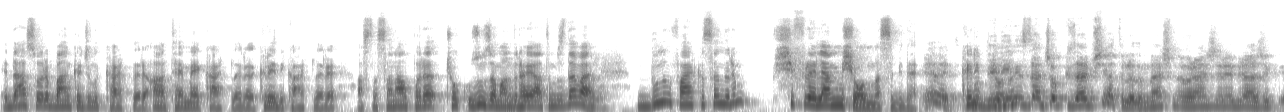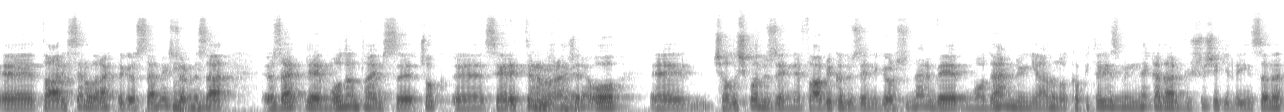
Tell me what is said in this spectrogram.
E daha sonra bankacılık kartları, ATM kartları, kredi kartları aslında sanal para çok uzun zamandır Tabii. hayatımızda var. Tabii. Bunun farkı sanırım şifrelenmiş olması bir de. Evet, Kriptonun- bu dediğinizden çok güzel bir şey hatırladım. Ben şimdi öğrencilere birazcık e, tarihsel olarak da göstermek istiyorum. Hı hı. Mesela özellikle Modern Times'ı çok e, seyrettiririm öğrencilere. O çalışma düzenini, fabrika düzenini görsünler ve modern dünyanın o kapitalizmin ne kadar güçlü şekilde insanı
